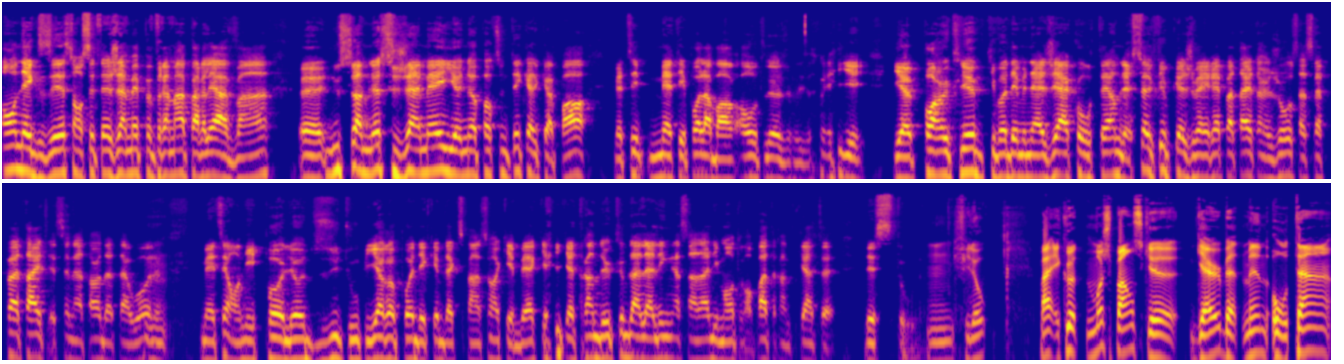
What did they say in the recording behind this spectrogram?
on existe, on s'était jamais vraiment parlé avant. Euh, nous sommes là si jamais il y a une opportunité quelque part. Mais tu sais, mettez pas la barre haute. Là. n'y a pas un club qui va déménager à court terme. Le seul club que je verrais peut-être un jour, ça serait peut-être les sénateurs d'Ottawa. Mm. Mais tu sais, on n'est pas là du tout. Puis il n'y aura pas d'équipe d'expansion à Québec. il y a 32 clubs dans la Ligue nationale, ils ne monteront pas à 34 de sitôt. Mm, philo? Ben, écoute, moi, je pense que Gary Bettman, autant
